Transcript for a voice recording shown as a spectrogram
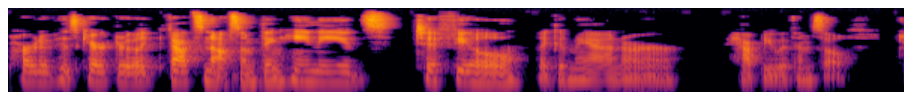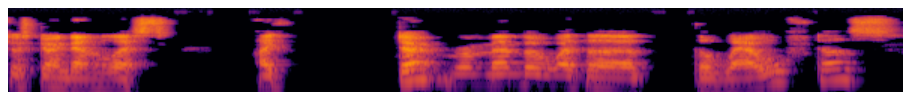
part of his character. Like that's not something he needs to feel like a man or happy with himself. Just going down the list, I don't remember whether the werewolf does.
